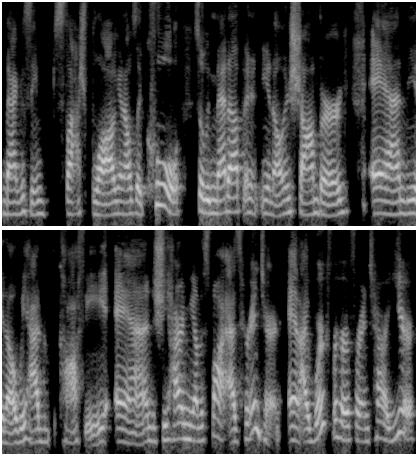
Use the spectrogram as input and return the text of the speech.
magazine slash blog and i was like cool so we met up in you know in schaumburg and you know we had coffee and she hired me on the spot as her intern and i worked for her for an entire year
